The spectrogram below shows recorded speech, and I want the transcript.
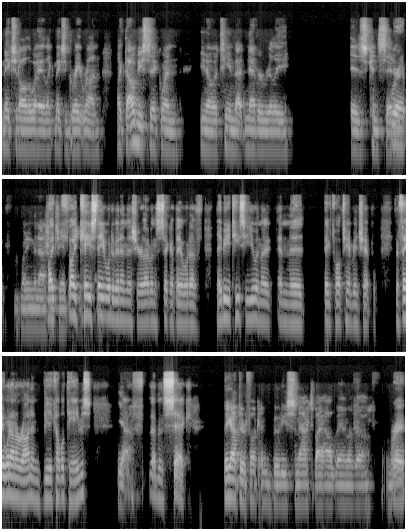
makes it all the way, like makes a great run. Like that would be sick when you know a team that never really is considered winning the national Like championship. like K State would have been in this year. That'd have been sick if they would have they beat TCU in the in the Big Twelve championship. If they went on a run and beat a couple teams, yeah, that'd been sick. they got their fucking booty smacked by Alabama though. Right.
